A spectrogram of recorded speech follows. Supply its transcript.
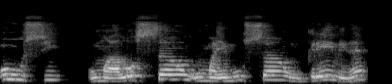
mousse, uma loção, uma emulsão, um creme, né?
